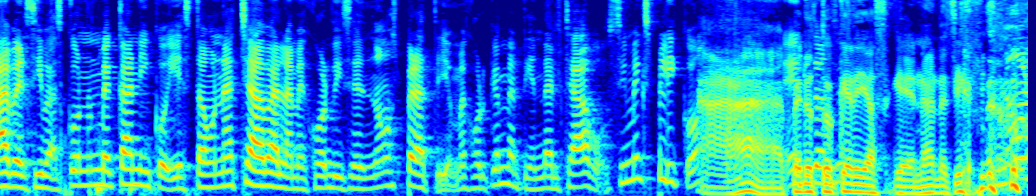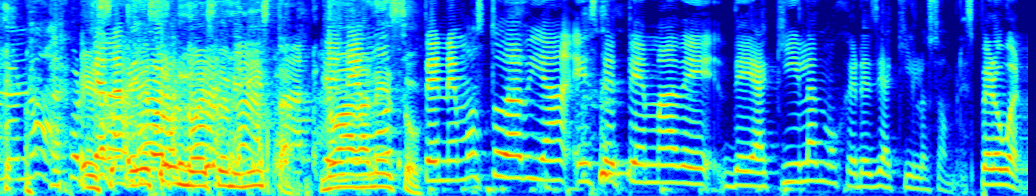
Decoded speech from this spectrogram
a ver, si vas con un mecánico y está una chava, a lo mejor dices, no, espérate, yo mejor que me atienda el chavo. ¿Sí me explico? Ah, pero tú querías que no, no es. No, no, no. Porque eso no es feminista. No hagan eso. Tenemos todavía este tema de, de aquí las mujeres y aquí los hombres. Pero bueno,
